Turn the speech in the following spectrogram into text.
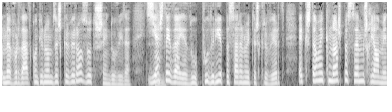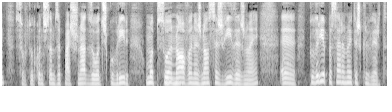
na verdade, continuamos a escrever aos outros, sem dúvida. Sim. E esta ideia do poderia passar a noite a escrever-te, a questão é que nós passamos realmente, sobretudo quando estamos apaixonados ou a descobrir uma pessoa hum. nova nas nossas vidas, não é? Uh, poderia passar a noite a escrever-te.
